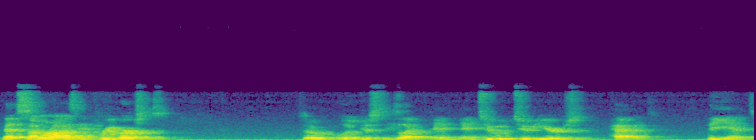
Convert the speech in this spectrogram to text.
that's summarized in three verses. So Luke just, he's like, and, and two, two years happened. The end.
